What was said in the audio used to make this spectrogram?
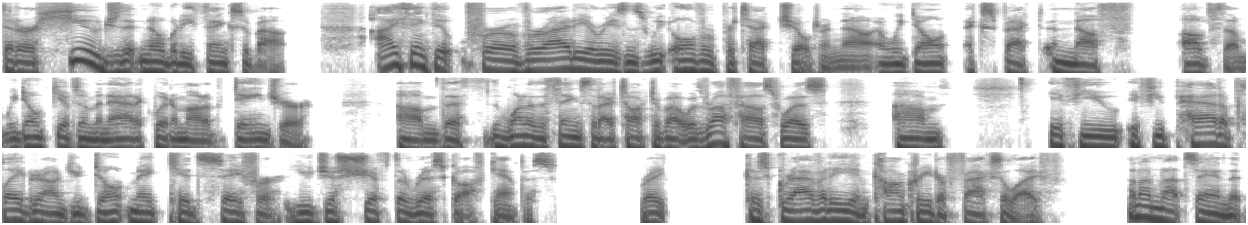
that are huge that nobody thinks about i think that for a variety of reasons we overprotect children now and we don't expect enough of them. We don't give them an adequate amount of danger. Um, the one of the things that I talked about with Roughhouse was um, if you if you pad a playground, you don't make kids safer. You just shift the risk off campus, right? Because gravity and concrete are facts of life. And I'm not saying that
